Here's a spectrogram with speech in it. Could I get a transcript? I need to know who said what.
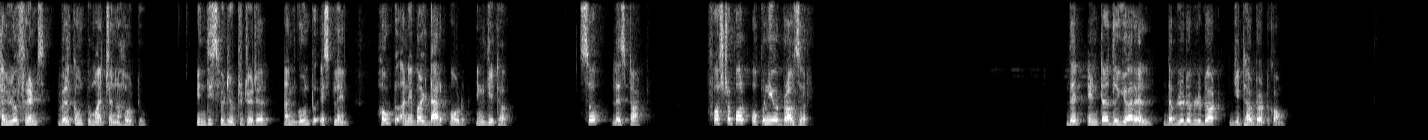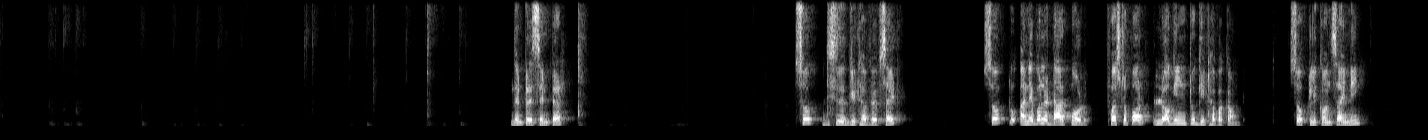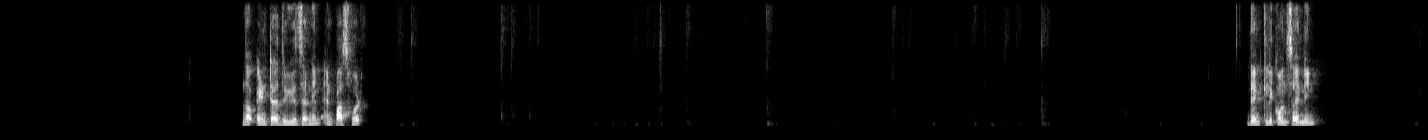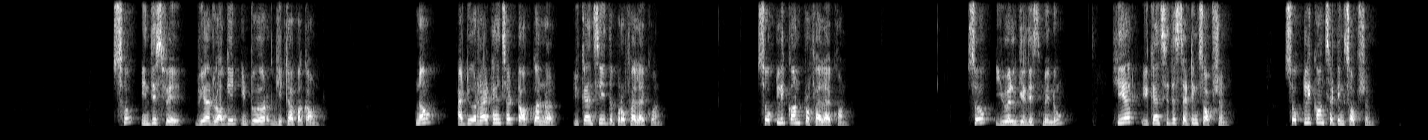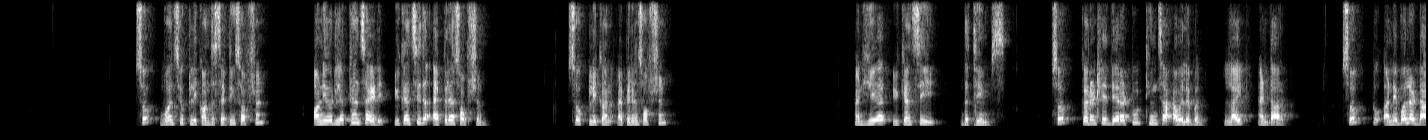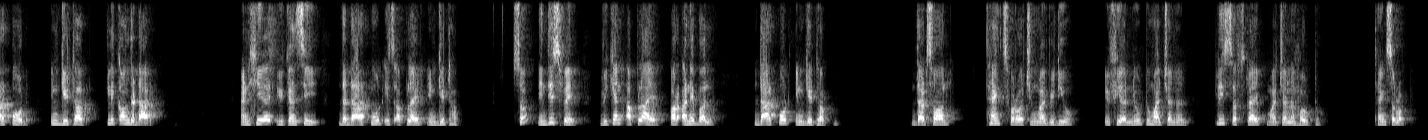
Speaker 1: Hello friends, welcome to my channel How To. In this video tutorial, I'm going to explain how to enable dark mode in GitHub. So let's start. First of all, open your browser. Then enter the URL www.github.com. Then press enter. So this is a GitHub website. So to enable a dark mode, first of all, log in to GitHub account. So click on sign in. Now enter the username and password. Then click on sign in. So in this way, we are logging into our GitHub account. Now at your right hand side top corner, you can see the profile icon. So click on profile icon. So you will get this menu. Here you can see the settings option. So click on settings option. So once you click on the settings option, on your left hand side, you can see the appearance option. So click on appearance option and here you can see the themes. So currently there are two themes are available, light and dark. So to enable a dark mode in GitHub, click on the dark. And here you can see the dark mode is applied in GitHub. So in this way, we can apply or enable dark mode in GitHub. That's all. Thanks for watching my video. If you are new to my channel, please subscribe my channel how to. Thanks a lot.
